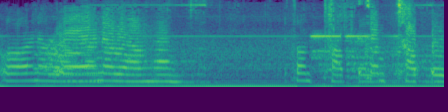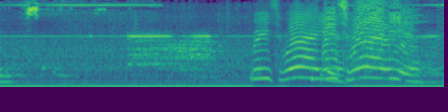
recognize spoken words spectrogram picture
Oh, I. It's on top It's on top of. Reese, where are you? Reese, where are you?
